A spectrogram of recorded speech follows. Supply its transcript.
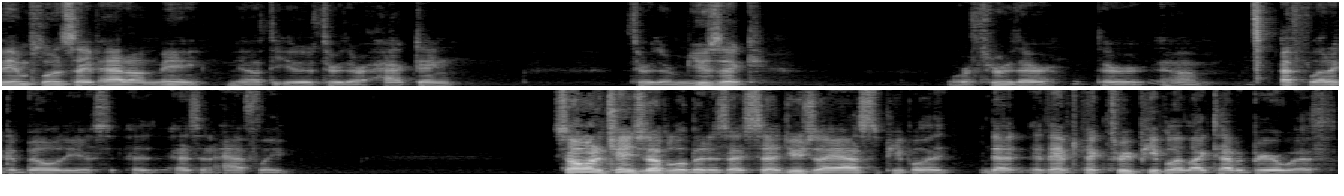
the influence they've had on me, you know, either through their acting, through their music, or through their their um, athletic ability as, as, as an athlete. So I want to change it up a little bit. As I said, usually I ask the people that, that they have to pick three people I'd like to have a beer with,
